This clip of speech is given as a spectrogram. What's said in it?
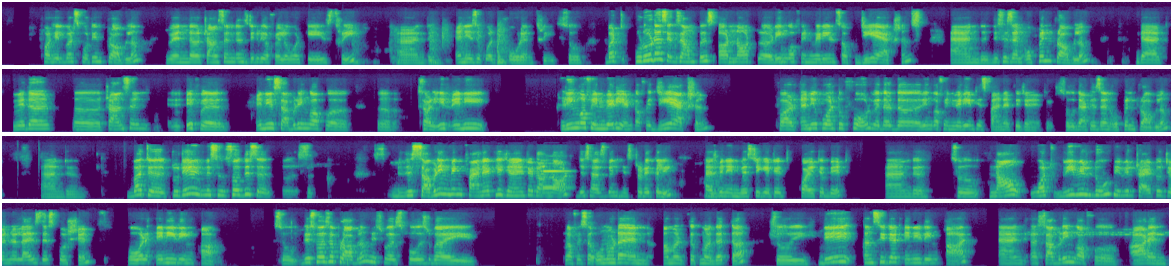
for Hilbert's 14th problem when the transcendence degree of L over K is 3 and N is equal to 4 and 3. So, but Kuroda's examples are not a ring of invariants of GA actions. And this is an open problem that whether uh, transcend, if uh, any subring of, uh, uh, sorry, if any ring of invariant of a GA action for n equal to 4, whether the ring of invariant is finitely generated. So that is an open problem. And uh, but uh, today, so this uh, this subring being finitely generated or not, this has been historically has been investigated quite a bit. And uh, so now what we will do, we will try to generalize this question over any ring R. So this was a problem which was posed by Professor Onoda and Amartya Kumar Datta. So they considered any ring R and a subring of uh, R and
